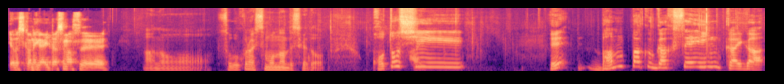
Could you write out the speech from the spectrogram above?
よろしくお願いいたします。あの素朴な質問なんですけど今年、はい、え万博学生委員会が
